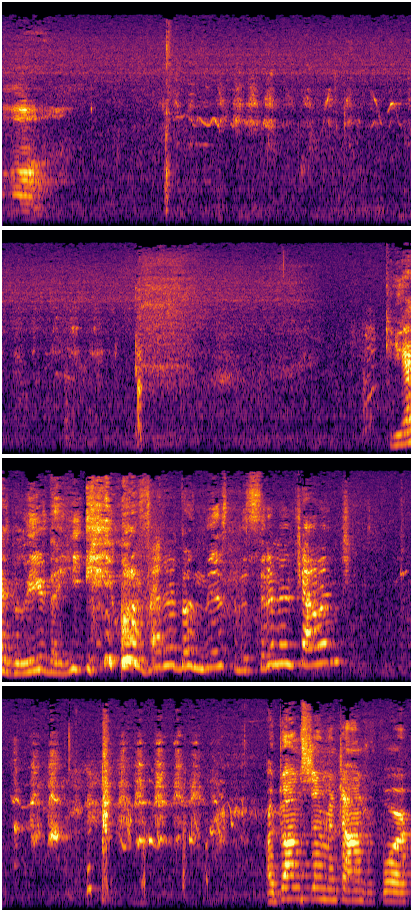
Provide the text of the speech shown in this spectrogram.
Oh. Can you guys believe that he, he would have rather done this than the cinnamon challenge? I've done cinnamon challenge before.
